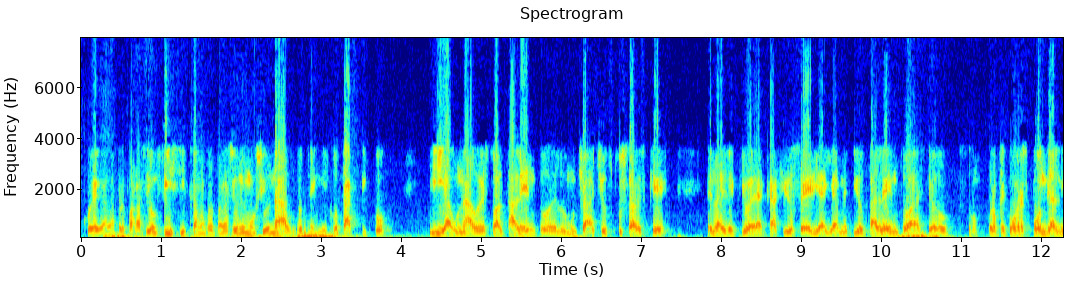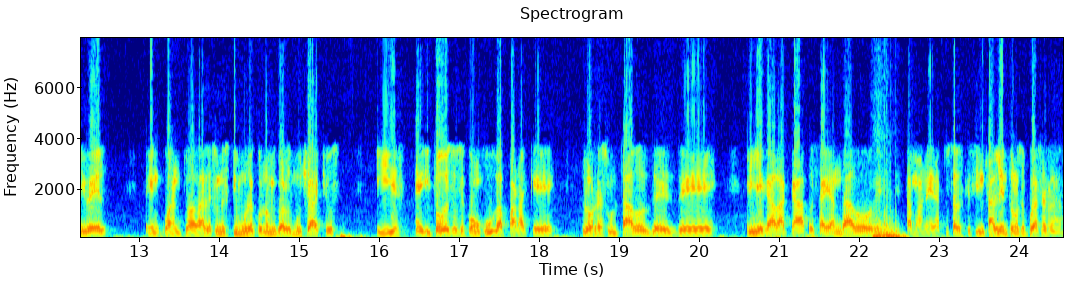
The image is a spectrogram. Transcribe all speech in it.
juega la preparación física, la preparación emocional, lo técnico-táctico, y aunado esto al talento de los muchachos, tú sabes que eh, la directiva de acá ha sido seria y ha metido talento a este, lo que corresponde al nivel en cuanto a darles un estímulo económico a los muchachos y este y todo eso se conjuga para que los resultados desde mi llegada acá pues hayan dado de esta manera. Tú sabes que sin talento no se puede hacer nada.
